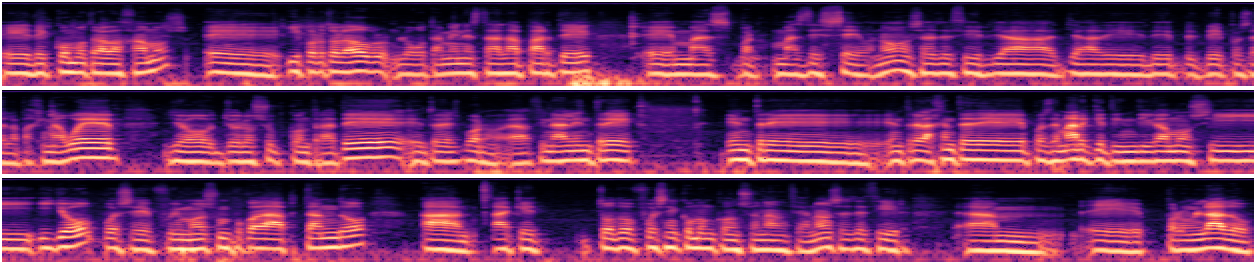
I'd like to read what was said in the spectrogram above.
eh, de cómo trabajamos eh, y por otro lado luego también está la parte eh, más bueno más deseo no o sea es decir ya ya de, de, pues de la página web yo yo lo subcontraté entonces bueno al final entre entre, entre la gente de, pues de marketing, digamos, y, y yo, pues fuimos un poco adaptando a, a, que todo fuese como en consonancia, ¿no? es decir, por un lado,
